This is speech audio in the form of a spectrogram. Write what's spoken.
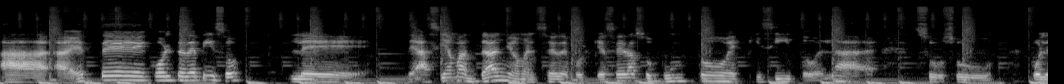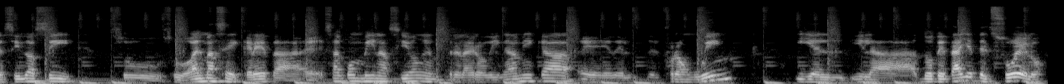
a, este corte de piso le, le, hacía más daño a Mercedes, porque ese era su punto exquisito, ¿verdad? Su, su, por decirlo así, su, alma secreta, esa combinación entre la aerodinámica eh, del, front wing y, el, y los detalles del suelo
